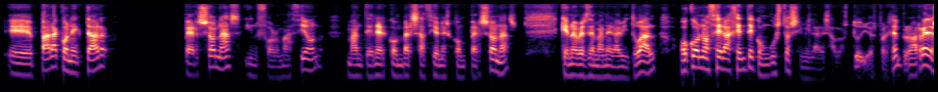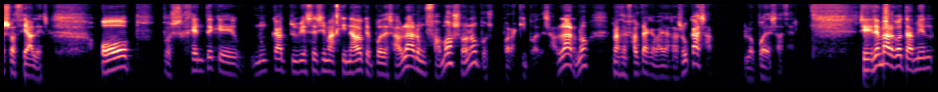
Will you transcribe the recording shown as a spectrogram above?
eh, para conectar personas, información, mantener conversaciones con personas que no ves de manera habitual o conocer a gente con gustos similares a los tuyos, por ejemplo, las redes sociales o pues gente que nunca te hubieses imaginado que puedes hablar, un famoso, ¿no? Pues por aquí puedes hablar, ¿no? No hace falta que vayas a su casa, lo puedes hacer. Sin embargo, también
